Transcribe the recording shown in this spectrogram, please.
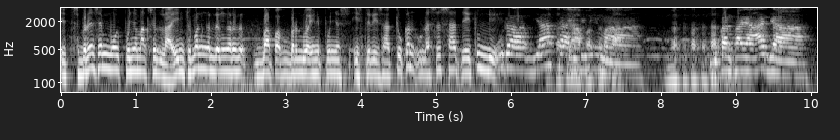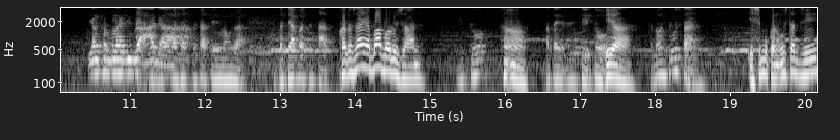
It, sebenarnya saya mau punya maksud lain, cuman ngedenger bapak berdua ini punya istri satu kan udah sesat ya itu di. Udah biasa di sini sesat? mah. enggak sesat-sesat. Bukan saya aja, yang sebelah juga ada. Sesat-sesat ini mah enggak. Kata siapa sesat? Kata saya pak barusan. Itu Heeh. kata di situ. Iya. Emang itu Ustaz? Isi bukan ustadz sih.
